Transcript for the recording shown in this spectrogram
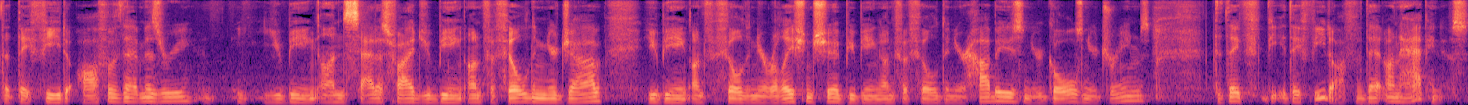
that they feed off of that misery. You being unsatisfied, you being unfulfilled in your job, you being unfulfilled in your relationship, you being unfulfilled in your hobbies and your goals and your dreams that they they feed off of that unhappiness,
